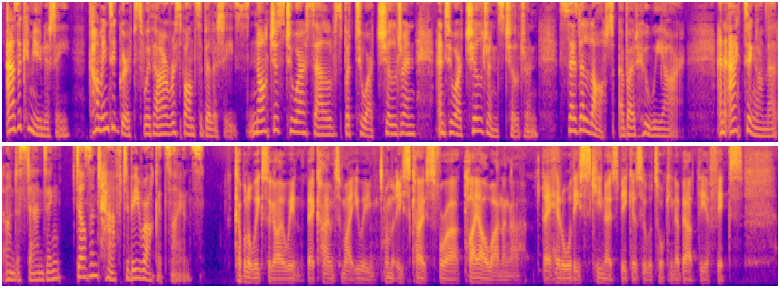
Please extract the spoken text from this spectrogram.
As a community, coming to grips with our responsibilities, not just to ourselves, but to our children and to our children's children, says a lot about who we are. And acting on that understanding doesn't have to be rocket science. A couple of weeks ago, I went back home to my iwi on the east coast for a tai awananga. They had all these keynote speakers who were talking about the effects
